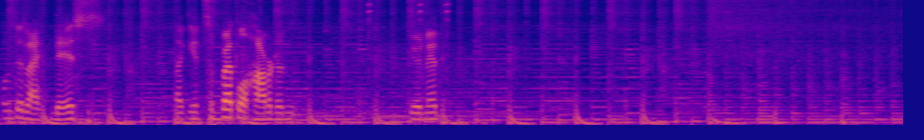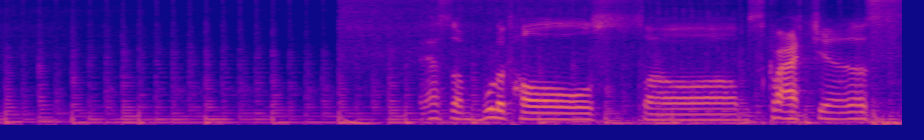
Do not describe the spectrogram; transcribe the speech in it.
Something like this. Like it's a battle hardened unit. Has some bullet holes, some scratches.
